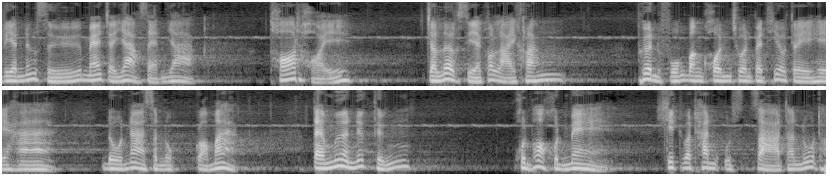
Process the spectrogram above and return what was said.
เรียนหนังสือแม้จะยากแสนยาก ท้อถอย จะเลิกเสียก็หลายครั้ง เพื่อนฝูงบางคนชวนไปเที่ยวเตรเฮฮา ดูน่าสนุกกว่ามาก แต่เมื่อนึกถึงคุณพ่อคุณแม่ คิดว่าท่านอุตสาห์ทนุถ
